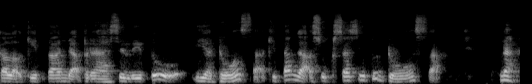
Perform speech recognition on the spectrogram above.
Kalau kita tidak berhasil itu ya dosa. Kita nggak sukses itu dosa. Nah,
